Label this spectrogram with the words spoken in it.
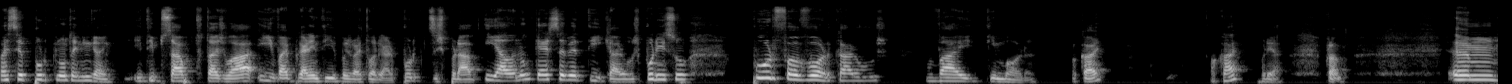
vai ser porque não tem ninguém. E tipo, sabe que tu estás lá e vai pegar em ti e depois vai-te largar. Porque desesperado. E ela não quer saber de ti, Carlos. Por isso, por favor, Carlos, vai-te embora. Ok? Ok? Obrigado. Pronto. Um,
